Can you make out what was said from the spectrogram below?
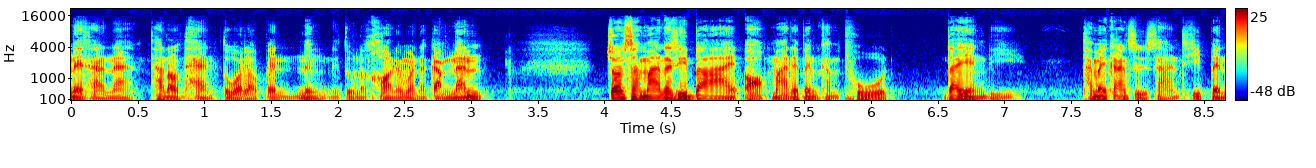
ในฐานะถ้าเราแทนตัวเราเป็นหนึ่งในตัวละครในวรรณกรรมนั้น จนสามารถอธิบายออกมาได้เป็นคำพูดได้อย่างดีทำให้การสื่อสารที่เป็น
